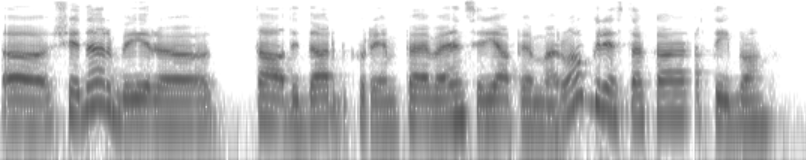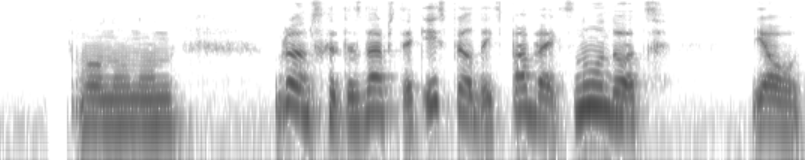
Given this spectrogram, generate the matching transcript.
Uh, šie darbi ir uh, tādi darbi, kuriem PVN ir jāpiemēro apgrieztā kārtībā. Un, un, un, protams, ka tas darbs tiek izpildīts, pabeigts, nodots, jau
